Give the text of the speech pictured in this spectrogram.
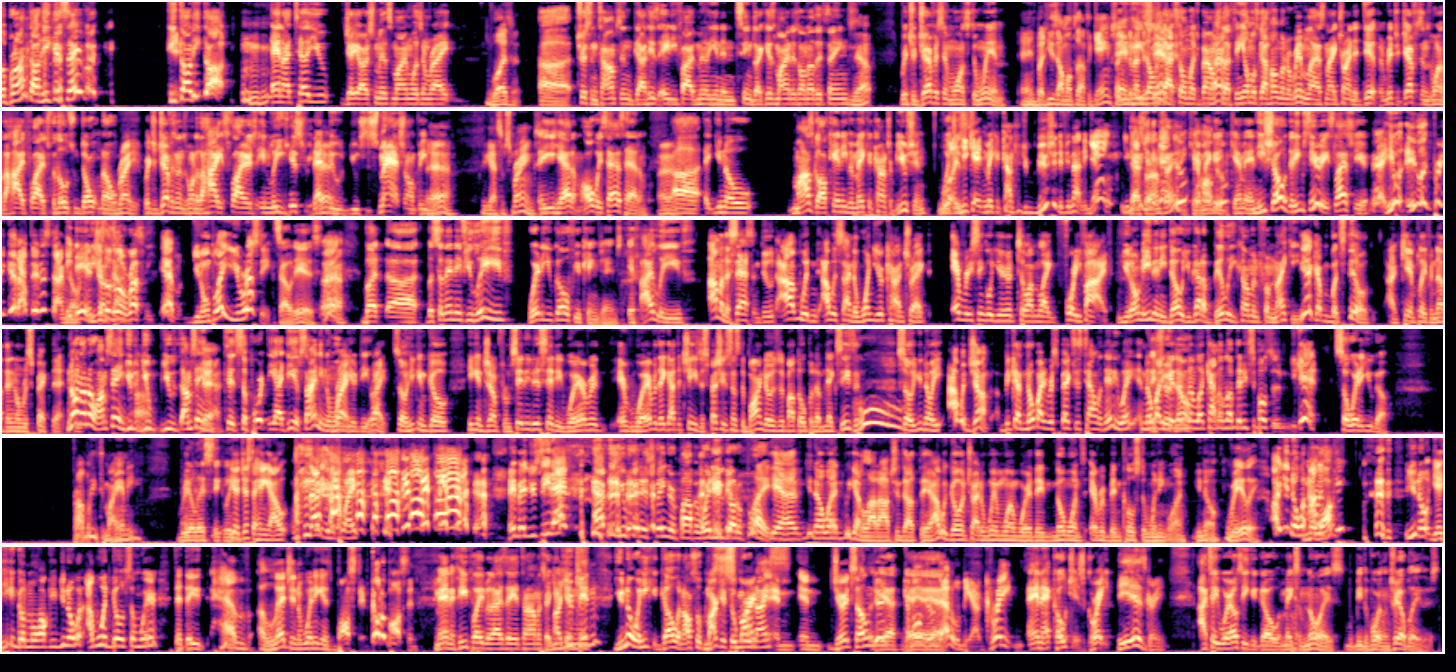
LeBron thought he could save him. He thought he thought. Mm-hmm. And I tell you, J.R. Smith's mind wasn't right. Wasn't. Uh, Tristan Thompson got his 85 million, and it seems like his mind is on other things. Yeah. Richard Jefferson wants to win, And but he's almost out the game, so you and he's only got that. so much bounce Right. left, and he almost got hung on the rim last night trying to dip. And Richard Jefferson's one of the high flyers. For those who don't know, Right. Richard Jefferson is one of the highest flyers in league history. That Yeah. dude used to smash on people. Yeah. He got some springs. He had him, always has had him. Yeah. Uh, you know, Mozgov can't even make a contribution, which Well, is he can't make a contribution if you're not in the game. You that's what I'm get in the saying. He can't Come make on, it. He can't, and he showed that he was serious last year. Yeah, he he looked pretty good out there this time. He though, did. He just looked a little rusty. Yeah, you don't play, you rusty. That's how it is. Yeah. But uh, but so then if you leave, where do you go for your King James? If I leave, I'm an assassin, dude. I wouldn't. I would sign a one year contract every single year till I'm like 45. you don't need any dough. You got a Billy coming from Nike. Yeah, but still, I can't play for nothing. They don't respect that. No, no, no. I'm saying you, you, uh, you. I'm saying. Yeah. to support the idea of signing the one right, year deal. Right. So he can go. He can jump from city to city wherever, wherever they got the cheese. Especially since the barn doors is about to open up next season. So you know, he, I would jump because nobody respects his talent anyway, and nobody sure gives him the don't. kind of love that he's supposed to get. So where do you go? Probably to Miami. Realistically, Yeah, just to hang out, not even to play. hey man, you see that? after you finish finger popping, where do you go to play? Yeah, you know what? We got a lot of options out there. I would go and try to win one where they no one's ever been close to winning one. You know? Really? Oh, you know what? Milwaukee? Honestly- you know, yeah, he could go to Milwaukee. You know what? I would go somewhere that they have a legend of winning is Boston. Go to Boston. Man, if he played with Isaiah Thomas, are you Are you kidding? me? kidding? You know where he could go and also be Marcus super Smart nice. and and Jared Sullinger. Yeah, come yeah, on, yeah, dude. yeah. That would be a great. and that coach is great. He is great. I tell you where else he could go and make some noise would be the Portland Trailblazers.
